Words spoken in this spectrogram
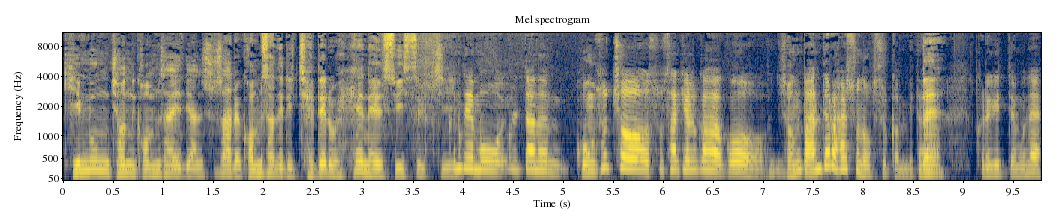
김웅 전 검사에 대한 수사를 검사들이 제대로 해낼 수 있을지. 근데 뭐 일단은 공수처 수사 결과하고 정반대로 할 수는 없을 겁니다. 네. 그렇기 때문에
